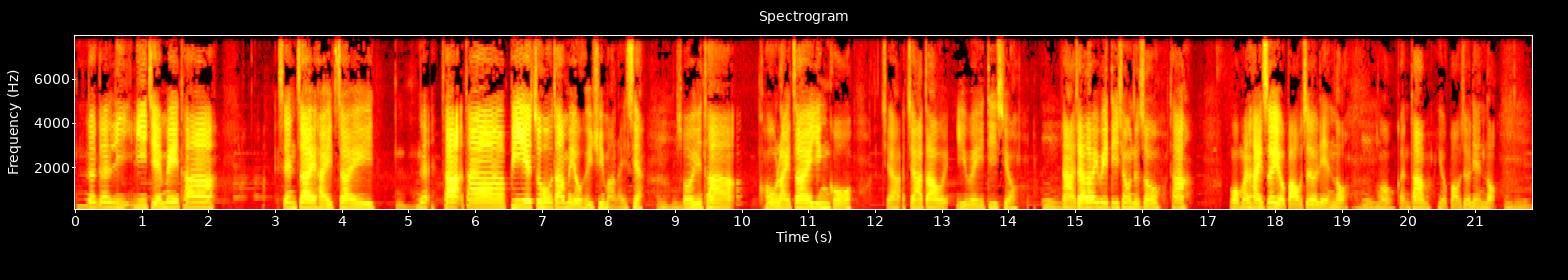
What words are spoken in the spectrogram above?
那个丽丽姐妹，她现在还在那，她她毕业之后，她没有回去马来西亚，嗯，所以她后来在英国嫁嫁到一位弟兄。嗯啊，加到一位弟兄的时候，他我们还是有保持联络。嗯，哦，跟他有保持联络。嗯，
